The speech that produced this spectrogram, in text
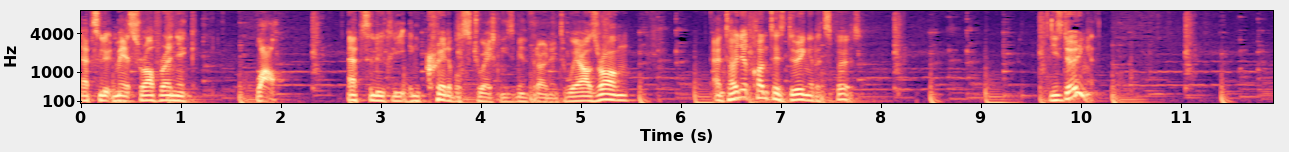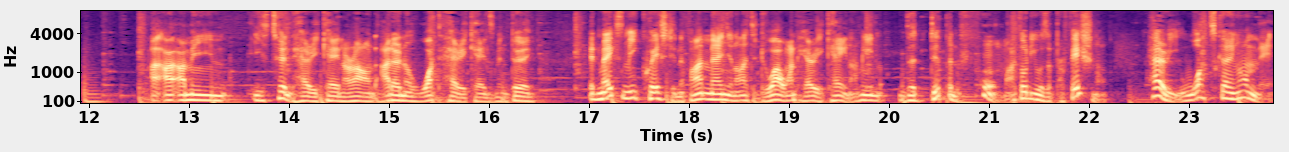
Absolute mess. Ralf Rangnick, wow. Absolutely incredible situation he's been thrown into. Where I was wrong, Antonio Conte is doing it at Spurs. He's doing it. I, I mean, he's turned Harry Kane around. I don't know what Harry Kane's been doing. It makes me question if I'm Man United, do I want Harry Kane? I mean, the dip in form, I thought he was a professional. Harry, what's going on there?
